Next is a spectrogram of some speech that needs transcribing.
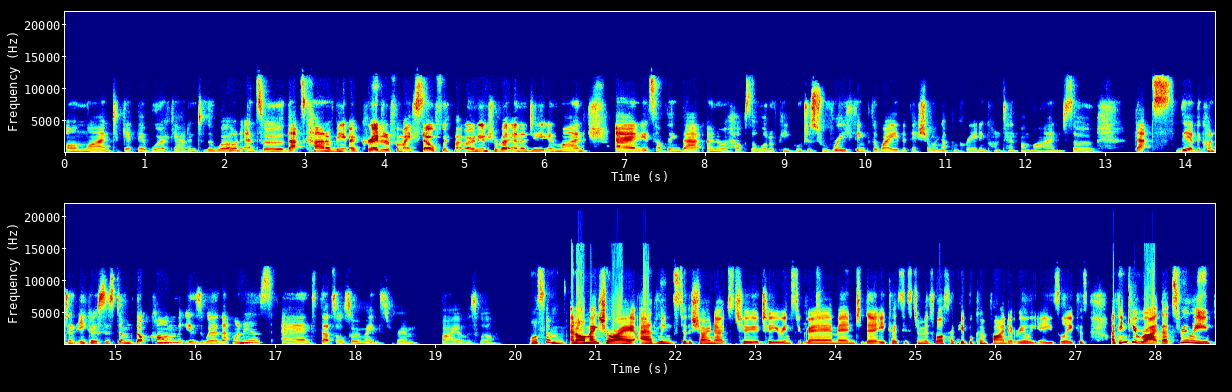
online to get their work out into the world. And so mm-hmm. that's kind of being, I created it for myself with my own introvert energy in mind. And it's something that I know it helps a lot of people just rethink the way that they're showing up and creating content online. So that's yeah, the content ecosystem.com is where that one is. And that's also in my Instagram bio as well. Awesome. And I'll make sure I add links to the show notes too, to your Instagram and to the ecosystem as well, so people can find it really easily. Because I think you're right. That's really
